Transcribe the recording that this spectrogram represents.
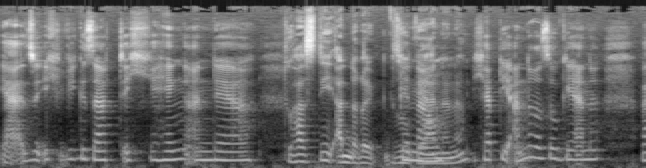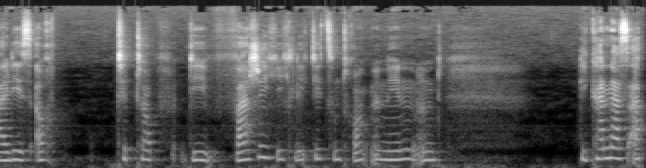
Ja, also ich, wie gesagt, ich hänge an der Du hast die andere so genau. gerne, ne? Ich habe die andere so gerne, weil die ist auch tipptopp. Die wasche ich, ich lege die zum Trocknen hin und die kann das ab.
